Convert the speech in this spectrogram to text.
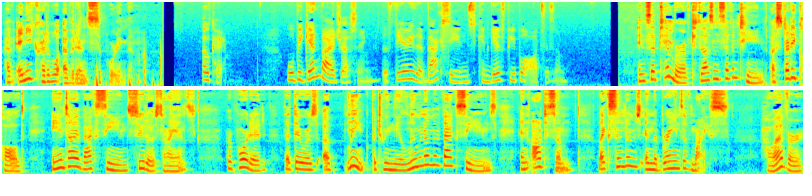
have any credible evidence supporting them. Okay. We'll begin by addressing the theory that vaccines can give people autism. In September of 2017, a study called Anti Vaccine Pseudoscience reported that there was a link between the aluminum in vaccines and autism like symptoms in the brains of mice. However,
